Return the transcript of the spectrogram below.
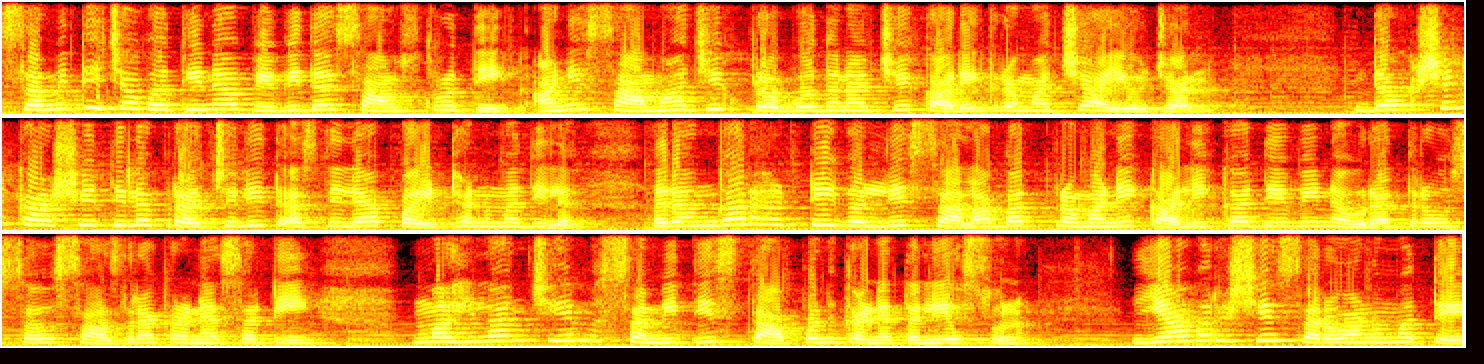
समितीच्या वतीनं विविध सांस्कृतिक आणि सामाजिक प्रबोधनाचे कार्यक्रमाचे आयोजन. दक्षिण काशीतील प्रचलित असलेल्या पैठणमधील रंगारहट्टी गल्ली सालाबादप्रमाणे कालिका देवी नवरात्र उत्सव साजरा करण्यासाठी महिलांची समिती स्थापन करण्यात आली असून यावर्षी सर्वानुमते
